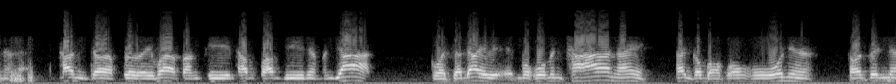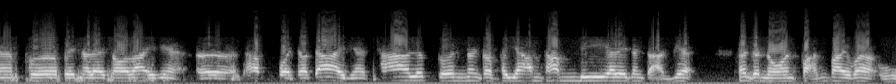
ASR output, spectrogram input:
นั่นแหละท่านก็เปลยว่าบางทีทำความดีเนี่ยมันยากกว่าจะได้โอ้โหมันช้าไง ท่านก็บอกโอ้โหเนี่ย ตอนเป็นอำเภอเป็นอะไรต่ออะไรเนี่ย เออทำกว่าจะได้เนี่ย ช้าเหลือเกินท่านก็พยายามทำดีอะไรต่างๆ เนี่ย ท่านก็นอนฝันไปว่า โอ้โห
